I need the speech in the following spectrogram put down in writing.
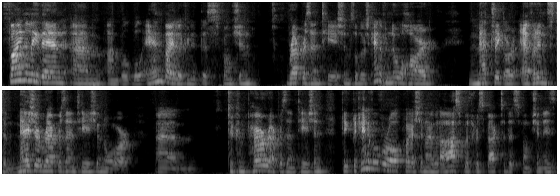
Finally, then, um, and we'll, we'll end by looking at this function representation. So there's kind of no hard metric or evidence to measure representation or um, to compare representation. The, the kind of overall question I would ask with respect to this function is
